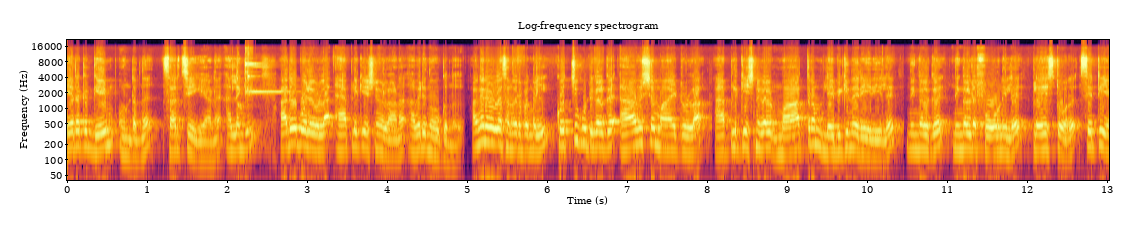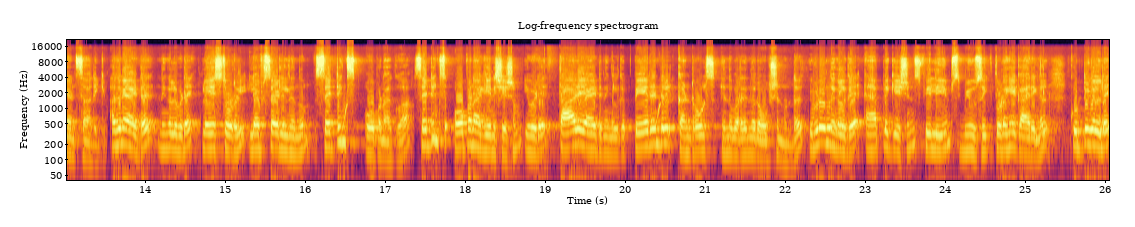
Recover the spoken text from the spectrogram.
ഏതൊക്കെ ഗെയിം ഉണ്ടെന്ന് സെർച്ച് ചെയ്യുകയാണ്. അല്ലെങ്കിൽ അതേപോലെയുള്ള ആപ്ലിക്കേഷനുകളാണ് അവർ നോക്കുന്നത്. അങ്ങനെയുള്ള സന്ദർഭങ്ങളിൽ കൊച്ചുകുട്ടികൾക്ക് ആവശ്യമായിട്ടുള്ള ആപ്ലിക്കേഷനുകൾ മാത്രം ലഭിക്കുന്ന രീതിയിൽ നിങ്ങൾക്ക് നിങ്ങളുടെ ഫോണിൽ പ്ലേ സ്റ്റോർ സെറ്റ് ചെയ്യാൻ സാധിക്കും. അതിനായിട്ട് നിങ്ങൾ ഇവിടെ പ്ലേ സ്റ്റോറിൽ ലെഫ്റ്റ് സൈഡിൽ നിന്നും സെറ്റിംഗ്സ് ഓപ്പൺ ആക്കുക. സെറ്റിംഗ്സ് ഓപ്പൺ ആക്കിയതിനു ശേഷം ഇവിടെ താഴെയായിട്ട് നിങ്ങൾക്ക് പേരന്റൽ കൺട്രോൾസ് എന്ന് പറയുന്ന ഒരു ഓപ്ഷൻ ഉണ്ട്. ഇവിടെ നിങ്ങൾക്ക് ആപ്ലിക്കേഷൻസ് ഫിലിംസ് മ്യൂസിക് തുടങ്ങിയ കാര്യങ്ങൾ കുട്ടികളുടെ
